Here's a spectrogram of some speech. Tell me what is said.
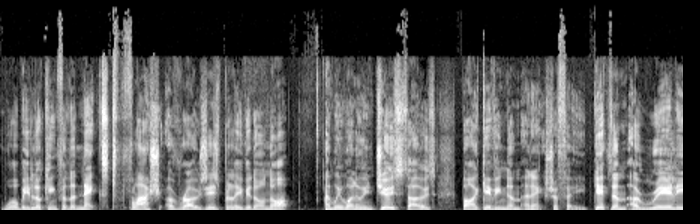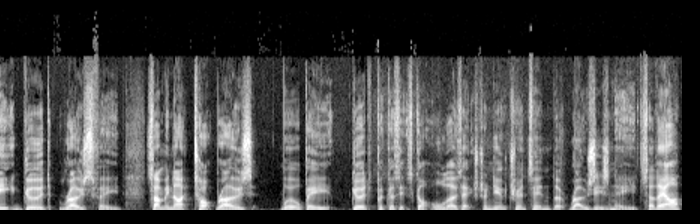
we'll be looking for the next flush of roses, believe it or not. And we want to induce those by giving them an extra feed. Give them a really good rose feed. Something like Toprose will be good because it's got all those extra nutrients in that roses need. So they are.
